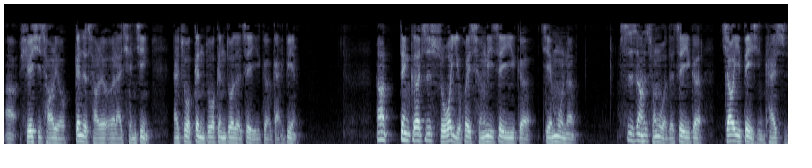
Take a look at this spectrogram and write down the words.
啊学习潮流，跟着潮流而来前进，来做更多更多的这一个改变。那邓哥之所以会成立这一个。节目呢，事实上是从我的这一个交易背景开始。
